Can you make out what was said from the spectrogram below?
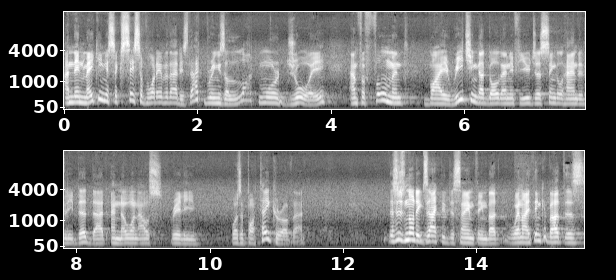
And then making a success of whatever that is, that brings a lot more joy and fulfillment by reaching that goal than if you just single handedly did that and no one else really was a partaker of that. This is not exactly the same thing, but when I think about this,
